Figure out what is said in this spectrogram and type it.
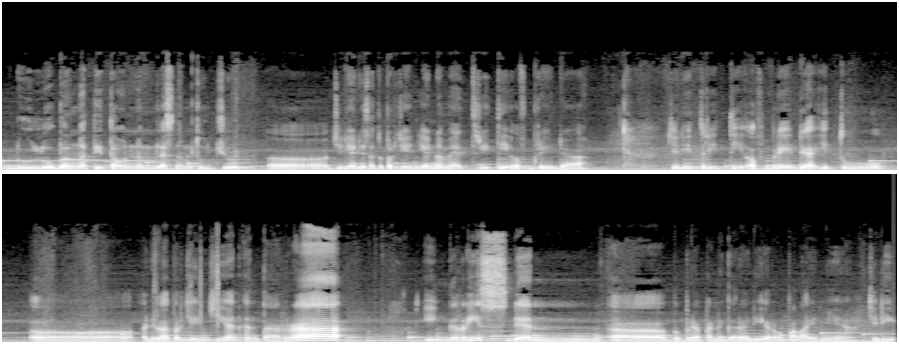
dulu banget di tahun 1667, uh, jadi ada satu perjanjian namanya Treaty of Breda. Jadi Treaty of Breda itu uh, adalah perjanjian antara Inggris dan uh, beberapa negara di Eropa lainnya. Jadi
